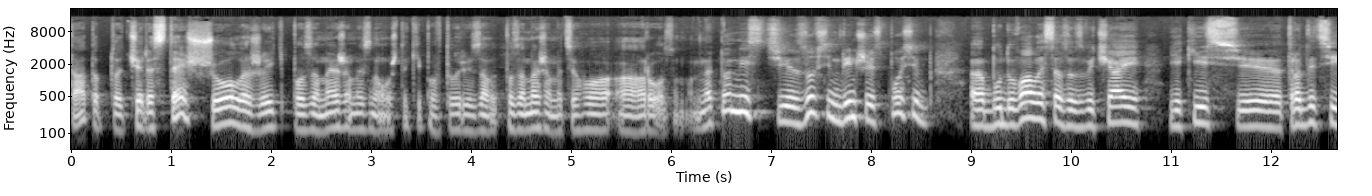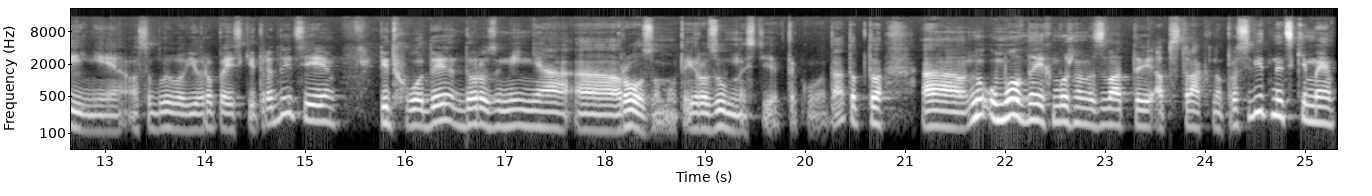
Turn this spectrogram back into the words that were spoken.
та? тобто через те, що лежить поза межами, знову ж таки, повторюю, поза межами цього розуму. Натомість, зовсім в інший спосіб будувалися зазвичай якісь традиційні, особливо в європейській традиції, підходи до розуміння е, розуму й розумності як такого. Да? Тобто, е, ну, умовно їх можна назвати абстрактно просвітницькими,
